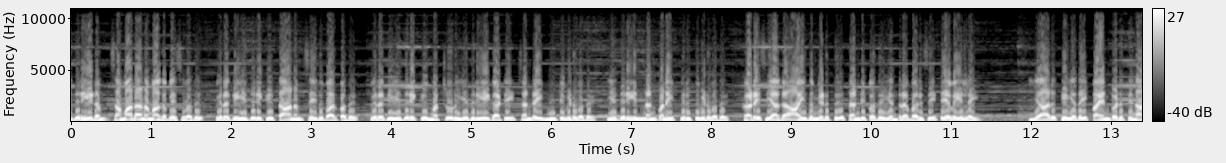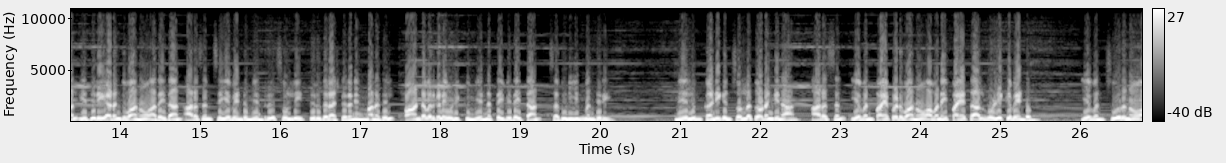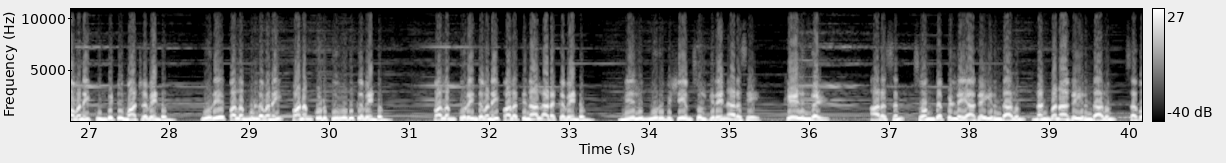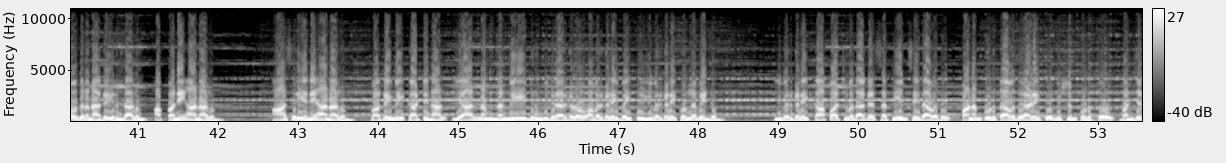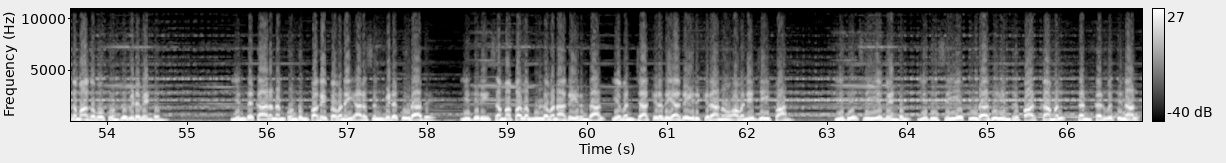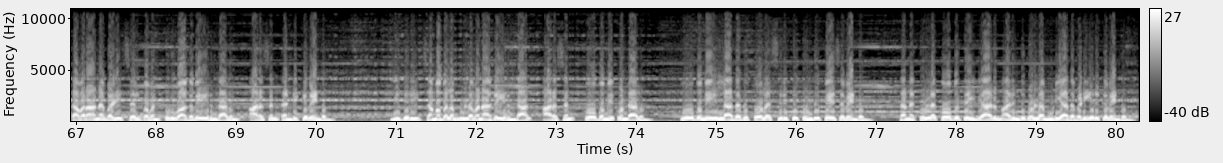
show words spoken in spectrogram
எதிரியிடம் சமாதானமாக பேசுவது பிறகு எதிரிக்கு தானம் செய்து பார்ப்பது பிறகு எதிரிக்கு மற்றொரு எதிரியை காட்டி சண்டை மூட்டி விடுவது எதிரியின் நண்பனை பிரித்து விடுவது கடைசியாக ஆயுதம் எடுத்து தண்டிப்பது என்ற வரிசை தேவையில்லை. யாருக்கு எதை பயன்படுத்தினால் எதிரி அடங்குவானோ அதைதான் அரசன் செய்ய வேண்டும் என்று சொல்லி திருதராஷ்டிரனின் மனதில் பாண்டவர்களை ஒழிக்கும் எண்ணத்தை விதைத்தான் சகுனியின் மந்திரி. மேலும் கணிகன் சொல்ல தொடங்கினான். அரசன் எவன் பயப்படுவானோ அவனை பயத்தால் ஒழிக்க வேண்டும். எவன் சூரனோ அவனை கும்பிட்டு மாற்ற வேண்டும். ஒரே பலம் உள்ளவனை பணம் கொடுத்து ஒதுக்க வேண்டும். பலம் குறைந்தவனை பலத்தினால் அடக்க வேண்டும். மேலும் ஒரு விஷயம் சொல்கிறேன் அரசே கேளுங்கள். அரசன் சொந்த பிள்ளையாக இருந்தாலும் நண்பனாக இருந்தாலும் சகோதரனாக இருந்தாலும் அப்பனே ஆனாலும் ஆசிரியனே ஆனாலும் பகைமை காட்டினால் யார் நம் நன்மையை விரும்புகிறார்களோ அவர்களை வைத்து இவர்களை கொல்ல வேண்டும். இவர்களை காப்பாற்றுவதாக சத்தியம் செய்தாவது பணம் கொடுத்தாவது அழைத்து விஷம் கொடுத்தோ வஞ்சகமாகவோ கொன்று விட வேண்டும். எந்த காரணம் கொண்டும் பகைப்பவனை அரசன் விடக்கூடாது. எதிரி சம பலம் உள்ளவனாக இருந்தால் எவன் ஜாக்கிரதையாக இருக்கிறானோ அவனே ஜெயிப்பான். எது செய்ய வேண்டும் எது செய்யக்கூடாது என்று பார்க்காமல் தன் கர்வத்தினால் தவறான வழி செல்பவன் குருவாகவே இருந்தாலும் அரசன் தண்டிக்க வேண்டும். எதிரி சமபலம் உள்ளவனாக இருந்தால் அரசன் கோபமே கொண்டாலும். கோபமே இல்லாதது போல சிரித்துக் கொண்டு பேச வேண்டும். தனக்குள்ள கோபத்தை யாரும் அறிந்து கொள்ள முடியாதபடி இருக்க வேண்டும்.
